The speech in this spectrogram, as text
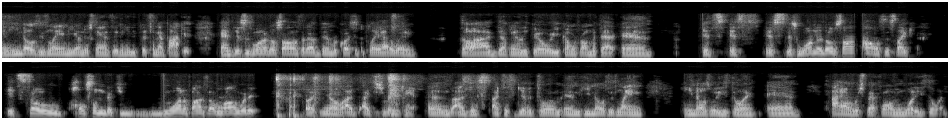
And he knows his lane. He understands it and he fits in that pocket. And this is one of those songs that I've been requested to play at a wedding. So I definitely feel where you're coming from with that. And it's, it's, it's, it's one of those songs. It's like, it's so wholesome that you want to find something wrong with it. but you know, I, I just really can't. And I just, I just give it to him and he knows his lane. He knows what he's doing and I have respect for him and what he's doing.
